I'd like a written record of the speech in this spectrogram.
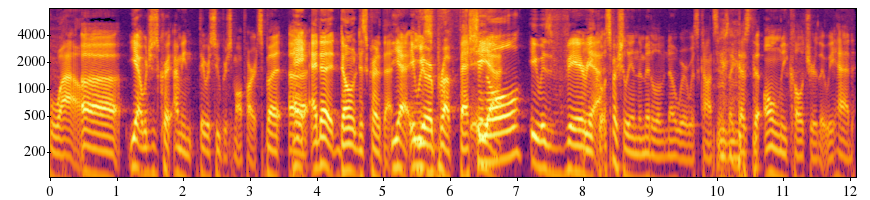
Wow. Uh, yeah, which is great. I mean, they were super small parts, but uh, hey, I don't- don't discredit that. yeah, it was You're a professional. Yeah, it was very Yeah. cool, especially in the middle of nowhere, Wisconsin. It's like that's the only culture that we had.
